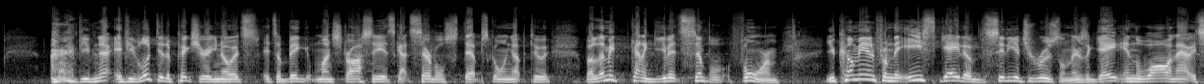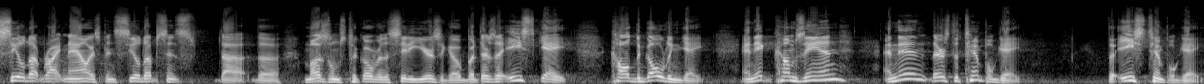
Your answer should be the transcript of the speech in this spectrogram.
if, you've ne- if you've looked at a picture, you know it's, it's a big monstrosity. It's got several steps going up to it. But let me kind of give it simple form. You come in from the east gate of the city of Jerusalem. There's a gate in the wall, and now it's sealed up right now. It's been sealed up since the, the Muslims took over the city years ago, but there's an east gate called the Golden Gate. And it comes in, and then there's the Temple Gate, the East Temple Gate.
